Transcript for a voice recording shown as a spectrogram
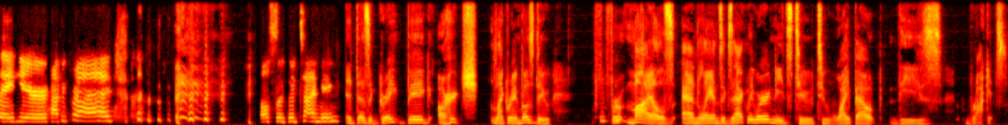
say here? Happy Pride. also, good timing. It does a great big arch, like rainbows do, for miles and lands exactly where it needs to to wipe out these rockets,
